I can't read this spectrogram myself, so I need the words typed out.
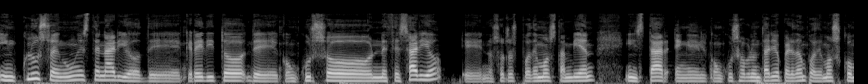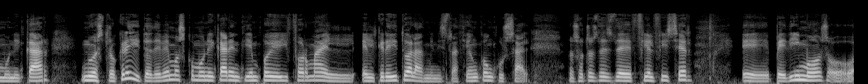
incluso en un escenario de crédito de concurso necesario, eh, nosotros podemos también instar en el concurso voluntario, perdón, podemos comunicar nuestro crédito. Debemos comunicar en tiempo y forma el, crédito a la administración concursal. Nosotros desde Fiel Fisher eh, pedimos o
